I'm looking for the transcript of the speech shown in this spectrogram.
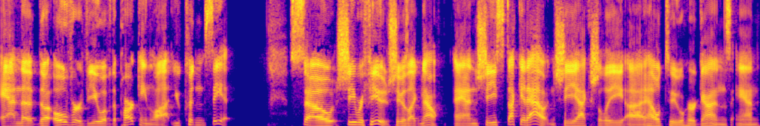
And the, the overview of the parking lot, you couldn't see it. So she refused. She was like, no. And she stuck it out. And she actually uh, held to her guns and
